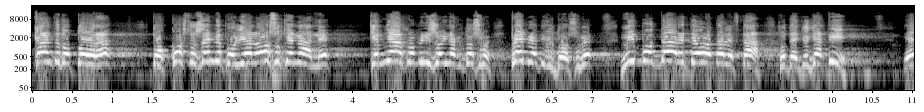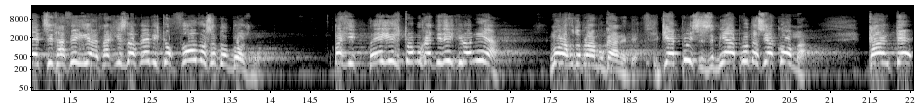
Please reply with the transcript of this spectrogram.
Κάντε το τώρα. Το κόστος δεν είναι πολύ, αλλά όσο και να είναι, και μια ανθρώπινη ζωή να γλιτώσουμε, πρέπει να τη γλιτώσουμε. Μην ποντάρετε όλα τα λεφτά στο τέτοιο. Γιατί; Έτσι θα, φύγει, θα αρχίσει να φεύγει και ο φόβος από τον κόσμο. Υπάρχει, έχει τρομοκρατηθεί η κοινωνία. Με όλο αυτό το πράγμα που κάνετε. Και επίσης μια πρόταση ακόμα. Κάντε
